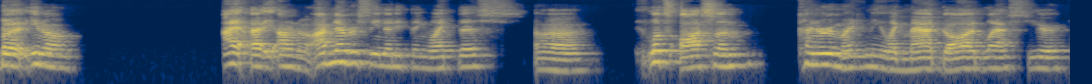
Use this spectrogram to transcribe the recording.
but you know, I I I don't know. I've never seen anything like this. Uh, it looks awesome. Kind of reminded me of like Mad God last year,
